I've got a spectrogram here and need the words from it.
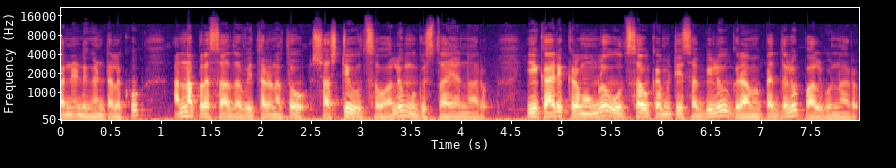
పన్నెండు గంటలకు అన్నప్రసాద వితరణతో షష్ఠి ఉత్సవాలు ముగుస్తాయన్నారు. ఈ కార్యక్రమంలో ఉత్సవ కమిటీ సభ్యులు గ్రామ పెద్దలు పాల్గొన్నారు.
